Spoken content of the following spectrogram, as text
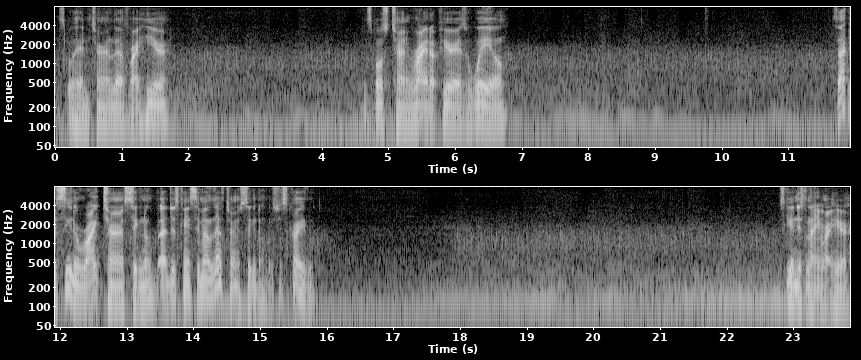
let's go ahead and turn left right here. You're supposed to turn right up here as well. So I can see the right turn signal, but I just can't see my left turn signal, which is crazy. Let's get in this lane right here.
